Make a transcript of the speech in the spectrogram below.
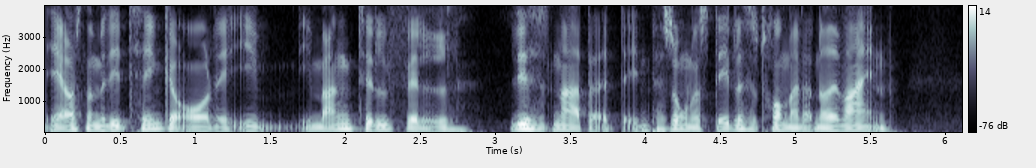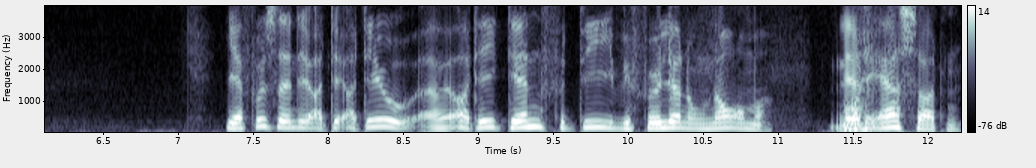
Ja, også når man lige tænker over det, i, i mange tilfælde, lige så snart at en person er stille, så tror man, at der er noget i vejen. Ja, fuldstændig, og det, og det er jo og det er igen, fordi vi følger nogle normer, ja. hvor det er sådan.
